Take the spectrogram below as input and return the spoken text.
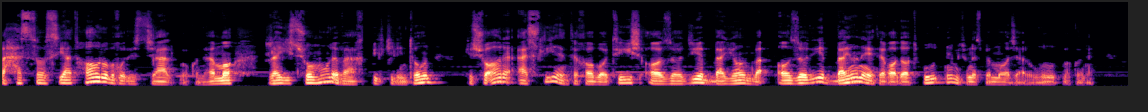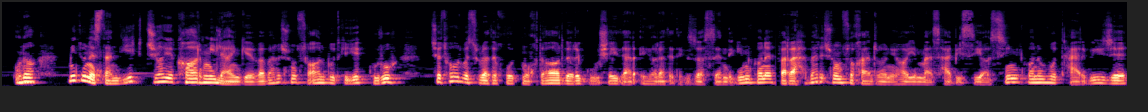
و حساسیت ها رو به خودش جلب بکنه. اما رئیس جمهور وقت بیل کلینتون که شعار اصلی انتخاباتیش آزادی بیان و آزادی بیان اعتقادات بود نمی‌تونست به ماجرا ورود بکنه. اونا می‌دونستند یک جای کار میلنگه و براشون سوال بود که یک گروه چطور به صورت خود مختار داره گوشه‌ای در ایالت تگزاس زندگی می‌کنه و رهبرشون سخنرانی های مذهبی سیاسی می‌کنه و ترویج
